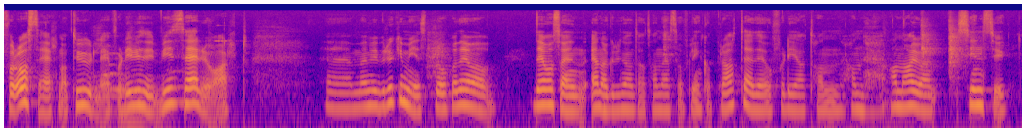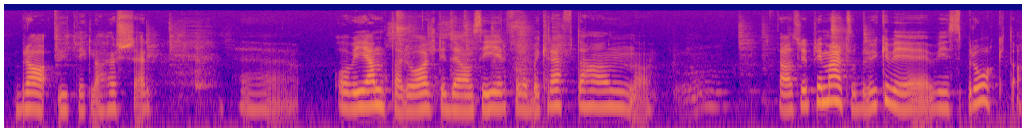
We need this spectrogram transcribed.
for oss er helt naturlig, fordi vi, vi ser jo alt. Eh, men vi bruker mye språk, og det er jo det er også en, en av grunnene til at han er så flink å prate. Det er jo fordi at han, han, han har jo en sinnssykt bra utvikla hørsel. Uh, og vi gjentar jo alltid det han sier for å bekrefte han. Og, ja, jeg tror primært så bruker vi, vi språk, da.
